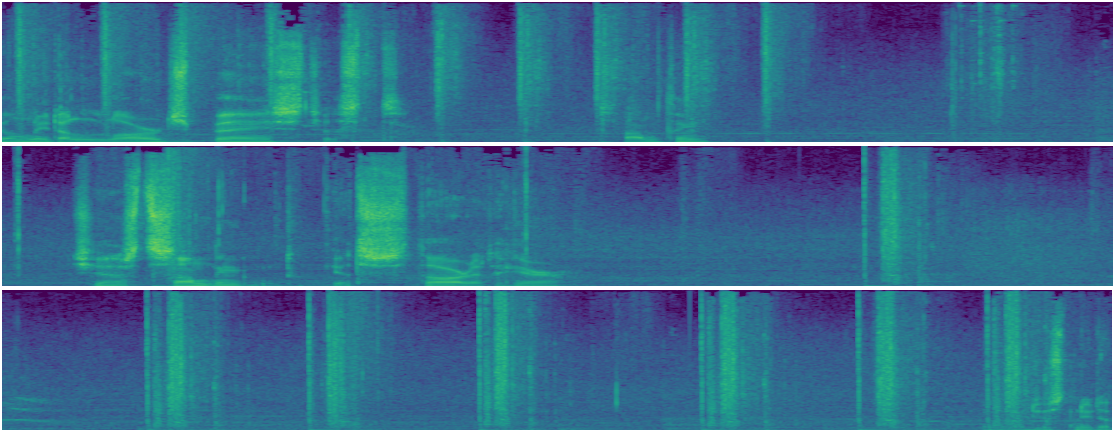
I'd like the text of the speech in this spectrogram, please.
Don't need a large base, just something. Just something to get started here. just need a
